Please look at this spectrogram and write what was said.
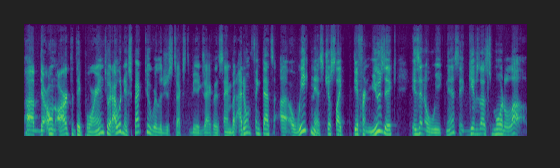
uh, their own art that they pour into it. I wouldn't expect two religious texts to be exactly the same, but I don't think that's a, a weakness. Just like different music isn't a weakness, it gives us more to love.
